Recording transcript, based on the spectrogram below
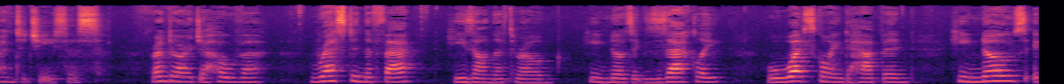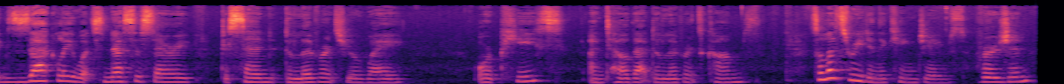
Run to Jesus. Run to our Jehovah. Rest in the fact He's on the throne. He knows exactly what's going to happen. He knows exactly what's necessary to send deliverance your way or peace until that deliverance comes. So let's read in the King James Version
